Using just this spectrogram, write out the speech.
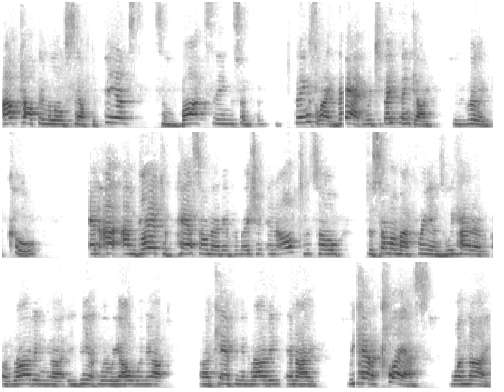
I've taught them a little self defense, some boxing, some things like that, which they think are really cool. And I, am glad to pass on that information. And also to some of my friends, we had a, a riding uh, event where we all went out uh, camping and riding. And I we had a class one night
